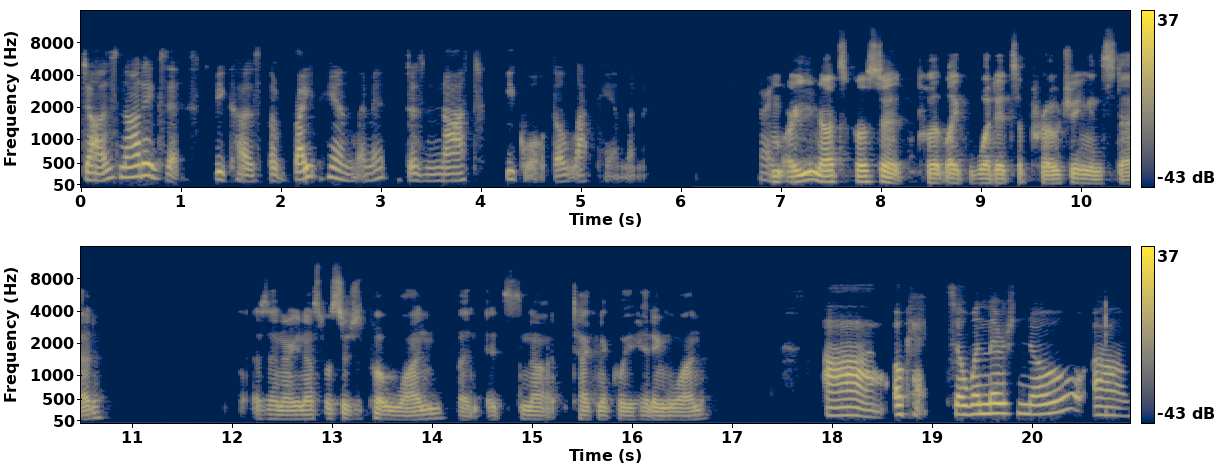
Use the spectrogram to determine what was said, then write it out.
does not exist because the right hand limit does not equal the left hand limit. Right. Um, are you not supposed to put like what it's approaching instead? As in, are you not supposed to just put one, but it's not technically hitting one? Ah, okay. So when there's no um,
